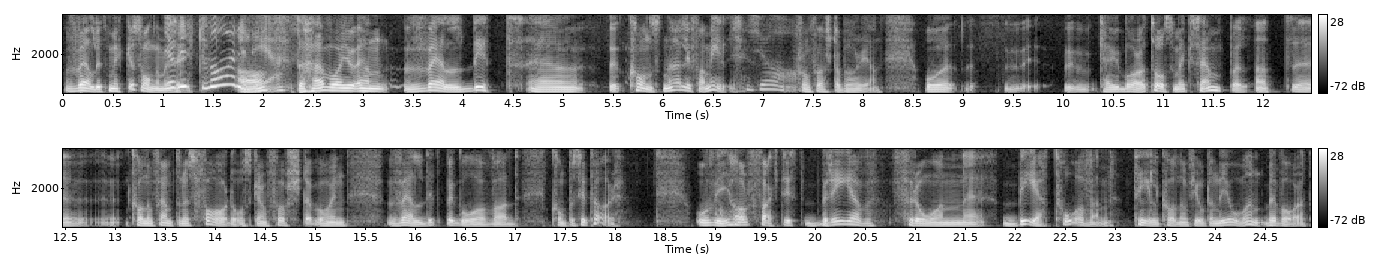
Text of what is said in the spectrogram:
Väldigt mycket sång och musik. Ja, visst var det ja, det. Det här var ju en väldigt eh, konstnärlig familj Ja. från första början. Och kan ju bara ta som exempel att eh, Karl XVs far, då, Oscar I, var en väldigt begåvad kompositör. Och vi har faktiskt brev från eh, Beethoven till Karl XIV Johan bevarat.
